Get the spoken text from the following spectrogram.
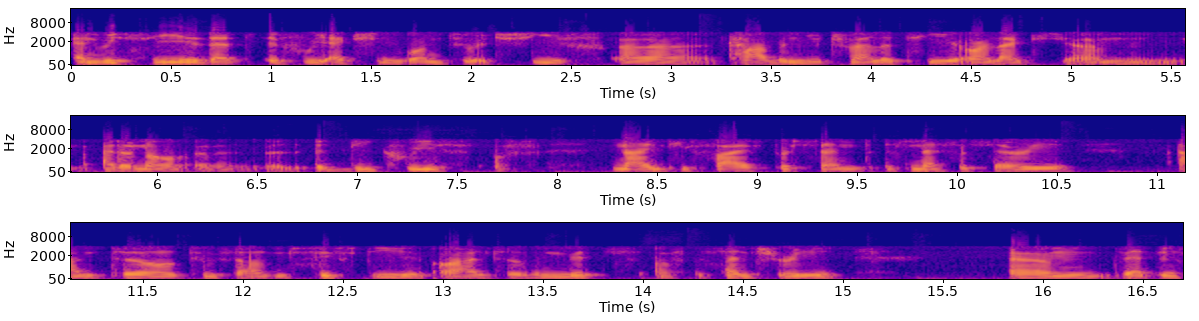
And we see that if we actually want to achieve uh, carbon neutrality or, like, um, I don't know, a, a decrease of 95% is necessary until 2050 or until the mid of the century um, that is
